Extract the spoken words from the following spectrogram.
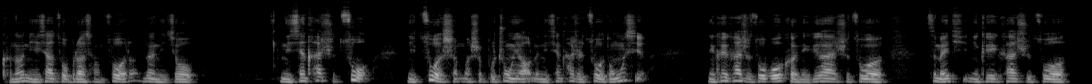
可能你一下做不到想做的，那你就你先开始做。你做什么是不重要的，你先开始做东西。你可以开始做播客，你可以开始做自媒体，你可以开始做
